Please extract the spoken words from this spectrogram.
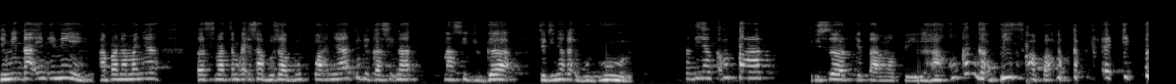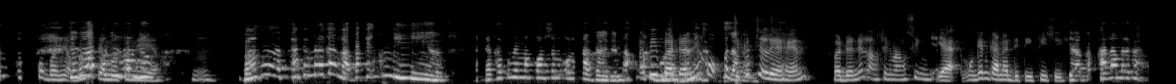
dimintain ini, apa namanya, eh, semacam kayak sabu-sabu kuahnya itu dikasih nasi juga, jadinya kayak bubur. Nanti yang keempat, dessert kita ngopi. Lah aku kan nggak bisa banget kayak gitu. Oh, banyak Jadi banget aku ya makannya ya? Banget, tapi mereka nggak pakai ngemil mereka tuh memang concern olahraga dan aku tapi kan badannya kok kecil-kecil ya Hen? Badannya langsing-langsing. Ya. ya mungkin karena di TV sih. Ya karena mereka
